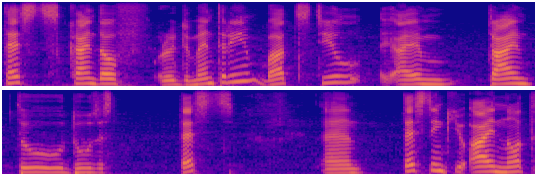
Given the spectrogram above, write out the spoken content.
tests kind of rudimentary but still I am trying to do the tests and testing UI not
